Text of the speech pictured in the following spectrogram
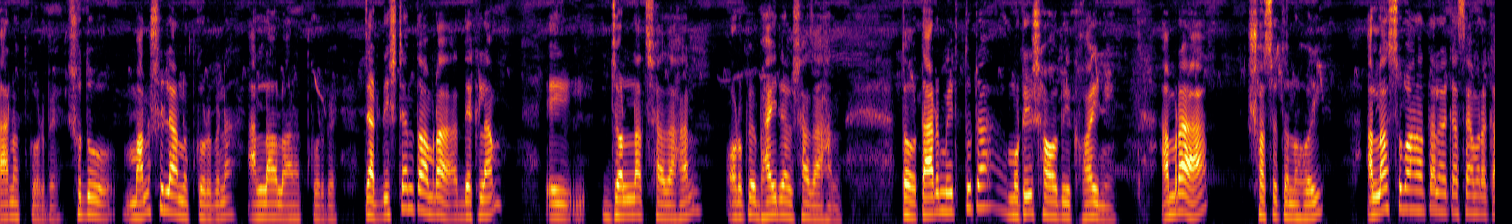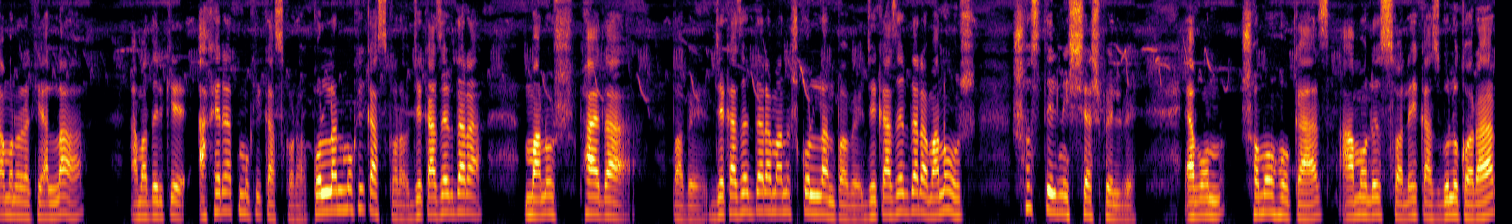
লানত করবে। শুধু মানুষই লানত করবে না আল্লাহ লানত করবে। যার দৃষ্টান্ত আমরা দেখলাম, এই জল্লাদ শাহজাহান, ওরফে ভাইরাল শাহজাহান। তো তার মৃত্যুটা মোটেই স্বাভাবিক হয়নি। আমরা সচেতন হই। আল্লাহ সুবাহ তালার কাছে আমরা কামনা রাখি, আল্লাহ আমাদেরকে আখেরাতমুখী কাজ করাও, কল্যাণমুখী কাজ করাও। যে কাজের দ্বারা মানুষ ফায়দা পাবে, যে কাজের দ্বারা মানুষ কল্যাণ পাবে, যে কাজের দ্বারা মানুষ স্বস্তির নিঃশ্বাস ফেলবে এমন সমূহ কাজ, আমলের চলে কাজগুলো করার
